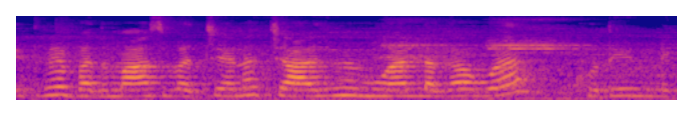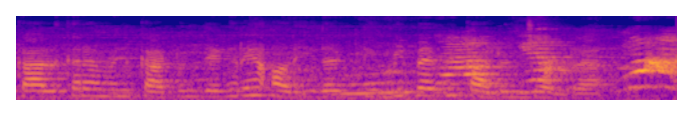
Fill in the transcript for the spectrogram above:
इतने बदमाश बच्चे हैं ना चार्ज में मोबाइल लगा हुआ है, खुद ही निकाल कर हम इन कार्टून देख रहे हैं और इधर टीवी पर भी कार्टून चल रहा है।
